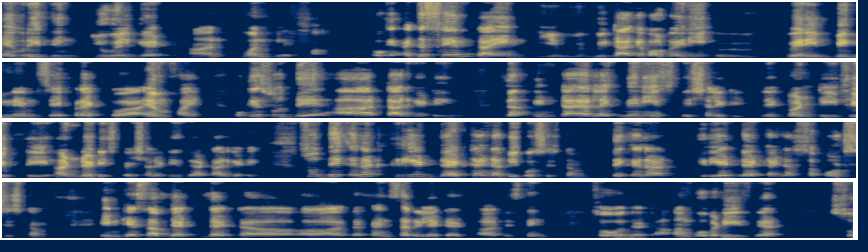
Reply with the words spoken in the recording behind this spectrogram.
everything you will get on one platform. Okay, at the same time, you, we talk about any very big name, say Practo, M-Fine. Okay, so they are targeting the entire, like many specialties, like 20, 50, 100 specialties they are targeting. So they cannot create that kind of ecosystem. They cannot create that kind of support system in case of that, that uh, uh, the cancer related uh, this thing. So that Oncobuddy is there. So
